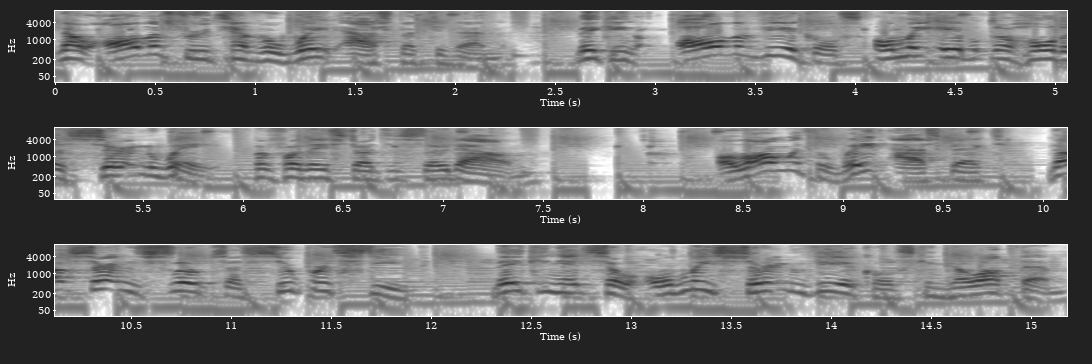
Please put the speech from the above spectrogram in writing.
Now all the fruits have a weight aspect to them, making all the vehicles only able to hold a certain weight before they start to slow down. Along with the weight aspect, now certain slopes are super steep, making it so only certain vehicles can go up them.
